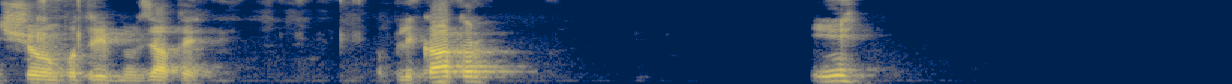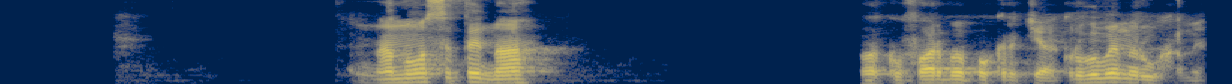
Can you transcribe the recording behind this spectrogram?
Що вам потрібно взяти аплікатор і наносити на лакофарбове покриття круговими рухами.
